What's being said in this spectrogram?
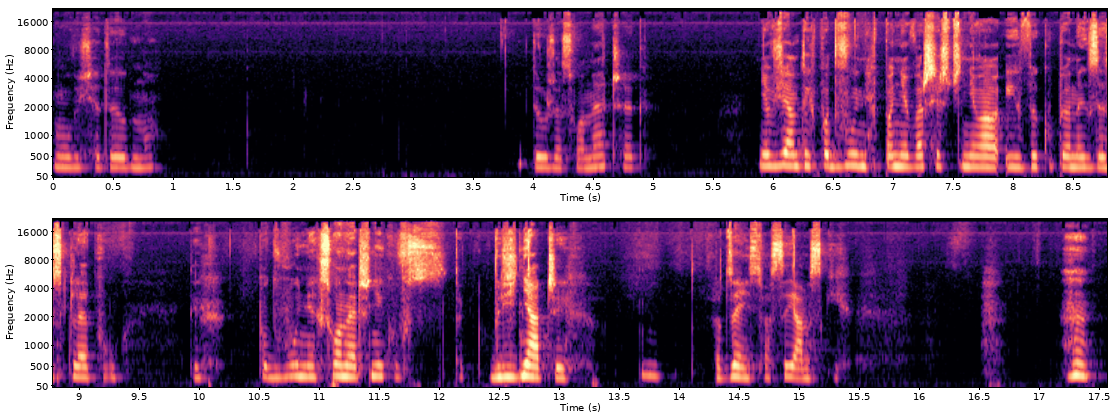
Mówi się trudno. Dużo słoneczek. Nie wzięłam tych podwójnych, ponieważ jeszcze nie mam ich wykupionych ze sklepu. Tych podwójnych słoneczników, tak bliźniaczych, rodzeństwa syjamskich.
